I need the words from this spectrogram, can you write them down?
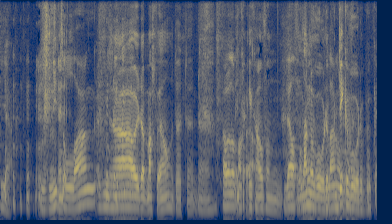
ja. Dus niet te lang. Nou, dat mag wel. Dat, eh, oh, dat mag ik, wel. ik hou van, Wel van lange woorden, lange dikke woorden. woordenboeken.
